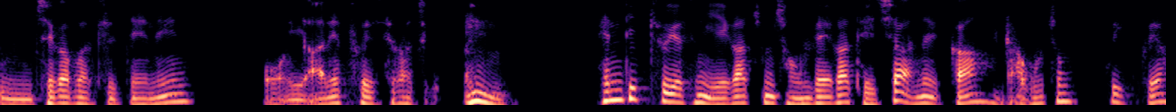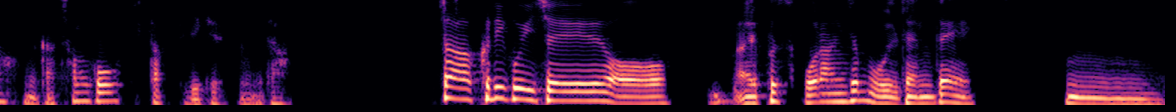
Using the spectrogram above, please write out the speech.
음, 제가 봤을 때는 어, 이 RFS가 핸디 쪽에서는 얘가 좀 정배가 되지 않을까라고 좀 보고 있고요. 그러니까 참고 부탁드리겠습니다. 자, 그리고 이제 어, 알프스 고랑 이제 모일 텐데 음,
